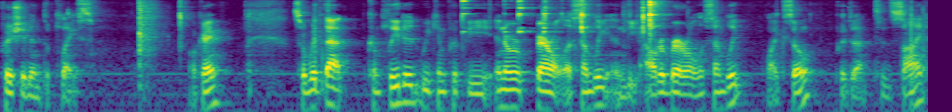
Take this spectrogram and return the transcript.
push it into place. Okay, so with that completed, we can put the inner barrel assembly and the outer barrel assembly, like so. Put that to the side.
